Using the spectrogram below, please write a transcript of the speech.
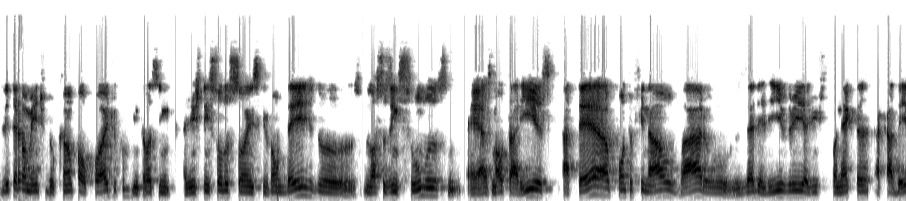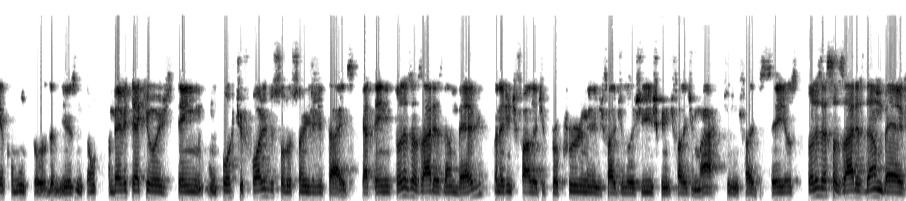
literalmente do campo ao código. Então, assim, a gente tem soluções que vão desde os nossos insumos, é, as maltarias, até o ponto final, o bar, o Zé Delivery, a gente conecta a cadeia como um todo mesmo. Então, a Ambev Tech hoje tem um portfólio de soluções digitais que atendem todas as áreas da Ambev. Quando a gente fala de procurement, a gente fala de logística, a gente fala de marketing, a gente fala de sales. Todas essas áreas da Ambev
